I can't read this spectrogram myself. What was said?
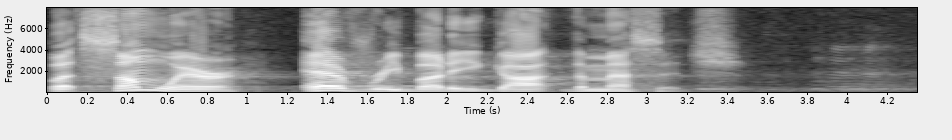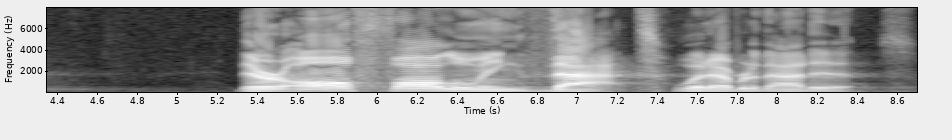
But somewhere everybody got the message. They're all following that, whatever that is.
